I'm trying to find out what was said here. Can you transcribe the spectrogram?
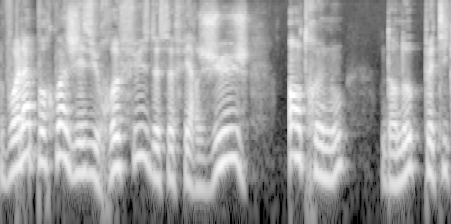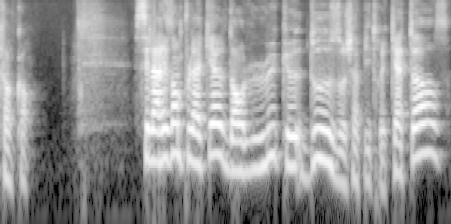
Voilà pourquoi Jésus refuse de se faire juge entre nous dans nos petits cancans. C'est la raison pour laquelle dans Luc 12 au chapitre 14,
